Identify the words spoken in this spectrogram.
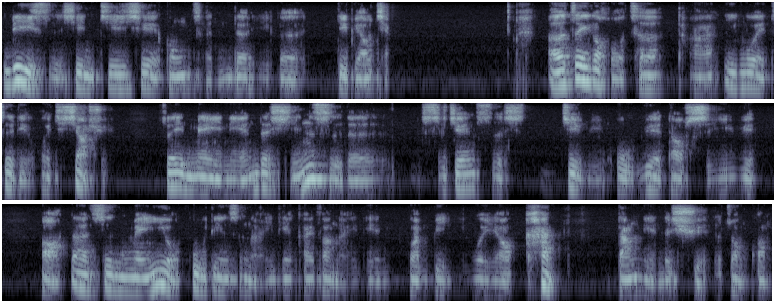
历史性机械工程的一个地标奖。而这个火车，它因为这里会下雪，所以每年的行驶的时间是介于五月到十一月，啊，但是没有固定是哪一天开放，哪一天关闭，因为要看当年的雪的状况。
